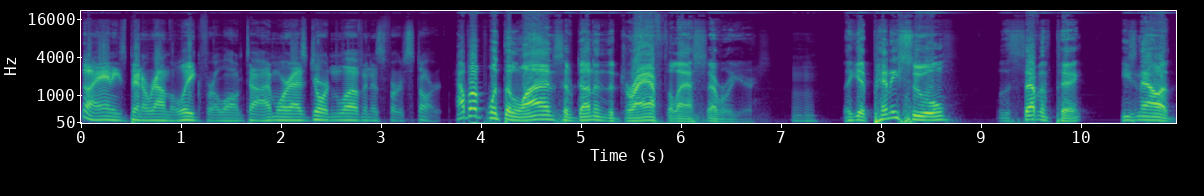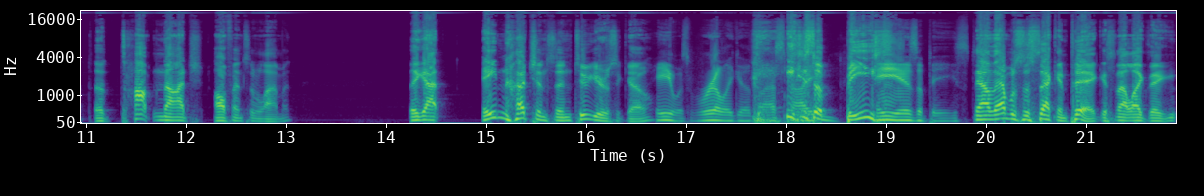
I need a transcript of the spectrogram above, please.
Oh, and he's been around the league for a long time, whereas Jordan Love in his first start. How about what the Lions have done in the draft the last several years? Mhm. They get Penei Sewell with the seventh pick. He's now a, a top notch offensive lineman. They got Aidan Hutchinson two years ago. He was really good last He's night. He's a beast. he is a beast. Now that was the second pick. It's not like they, you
